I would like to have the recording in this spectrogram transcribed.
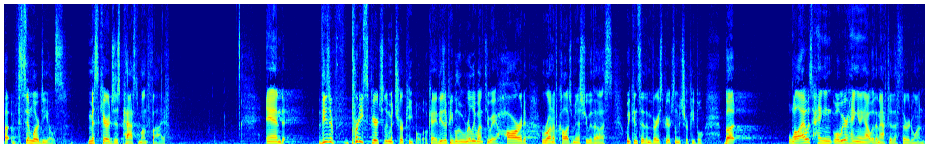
uh, similar deals. Miscarriages past month five. And these are pretty spiritually mature people, okay? These are people who really went through a hard run of college ministry with us. We consider them very spiritually mature people. But while I was hanging, while we were hanging out with them after the third one,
